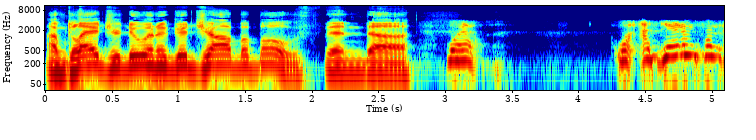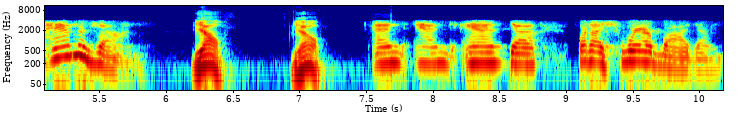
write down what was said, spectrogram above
I'm glad you're doing a good job of both. And uh, Well, well, I get them from Amazon. yeah, yeah. and and and uh, but I swear by them.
